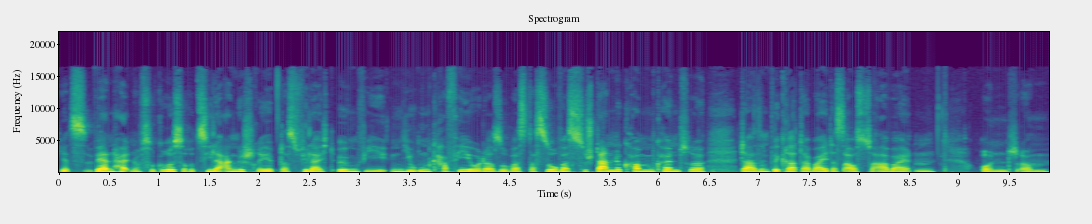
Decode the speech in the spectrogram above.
jetzt werden halt noch so größere Ziele angestrebt, dass vielleicht irgendwie ein Jugendcafé oder sowas, dass sowas zustande kommen könnte. Da sind wir gerade dabei, das auszuarbeiten. Und ähm,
